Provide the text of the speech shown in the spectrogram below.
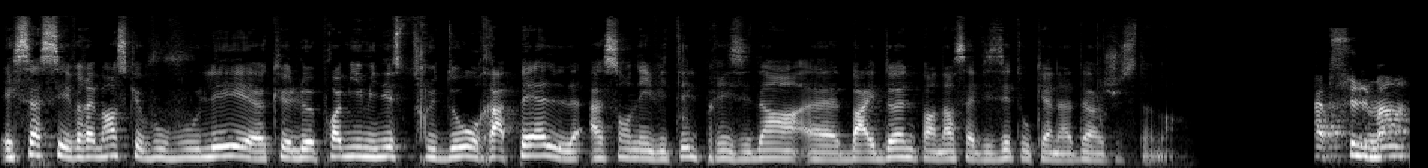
et ça c'est vraiment ce que vous voulez euh, que le premier ministre Trudeau rappelle à son invité, le président Biden, pendant sa visite au Canada, justement. Absolument.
